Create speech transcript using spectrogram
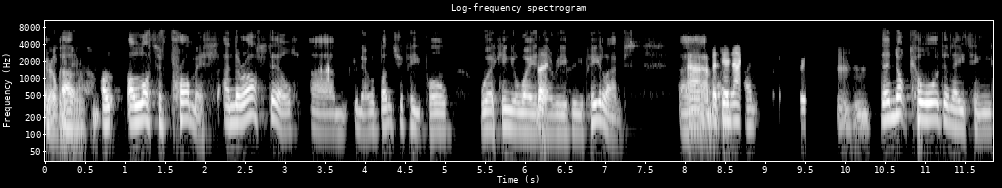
uh, a, a lot of promise, and there are still, um, you know, a bunch of people working away in their EVP labs. Uh, but they're not. and hmm they're not coordinating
